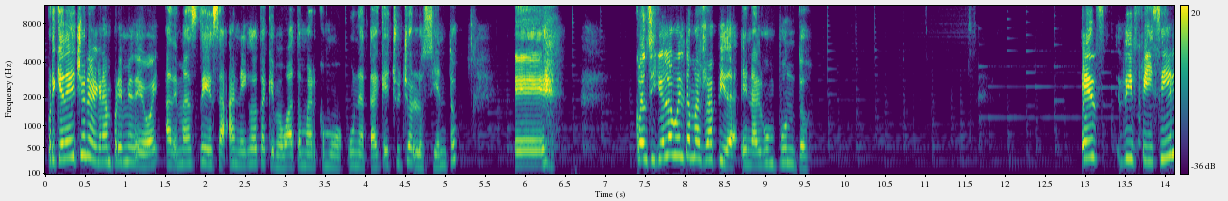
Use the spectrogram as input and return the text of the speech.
Porque de hecho en el Gran Premio de hoy, además de esa anécdota que me voy a tomar como un ataque, Chucho, lo siento, eh, consiguió la vuelta más rápida en algún punto. Es difícil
